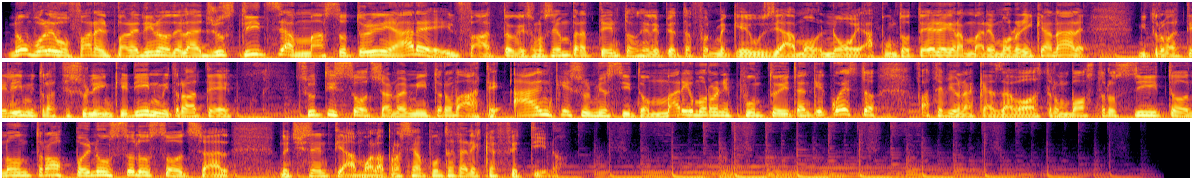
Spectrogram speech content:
Non volevo fare il paladino della giustizia, ma sottolineare il fatto che sono sempre attento anche alle piattaforme che usiamo noi, appunto Telegram, Mario Moroni canale, mi trovate lì, mi trovate su LinkedIn, mi trovate su tutti i social, ma mi trovate anche sul mio sito mariomoroni.it. Anche questo fatevi una casa vostra, un vostro sito, non troppo e non solo social. Noi ci sentiamo alla prossima puntata del caffettino.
